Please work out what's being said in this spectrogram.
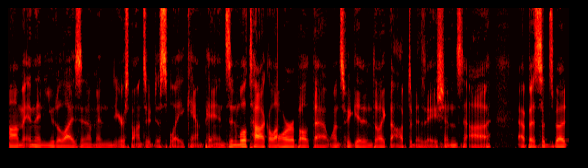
um, and then utilizing them in your sponsored display campaigns. And we'll talk a lot more about that once we get into like the optimizations uh, episodes. But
